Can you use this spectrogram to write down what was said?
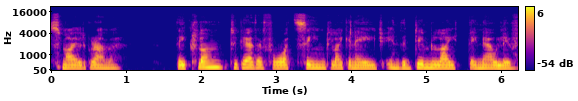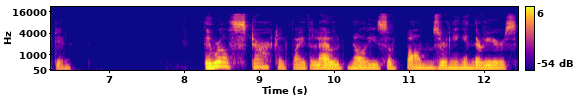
smiled Grandma. They clung together for what seemed like an age in the dim light they now lived in. They were all startled by the loud noise of bombs ringing in their ears.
